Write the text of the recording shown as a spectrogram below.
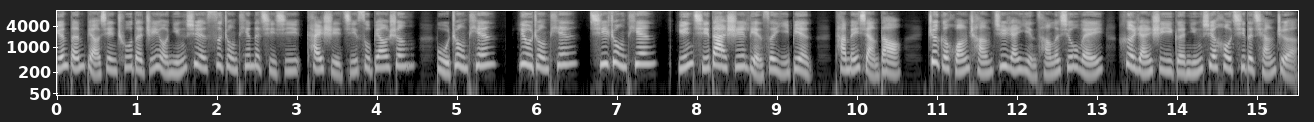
原本表现出的只有凝血四重天的气息开始急速飙升，五重天、六重天、七重天。云奇大师脸色一变。他没想到这个黄长居然隐藏了修为，赫然是一个凝血后期的强者。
